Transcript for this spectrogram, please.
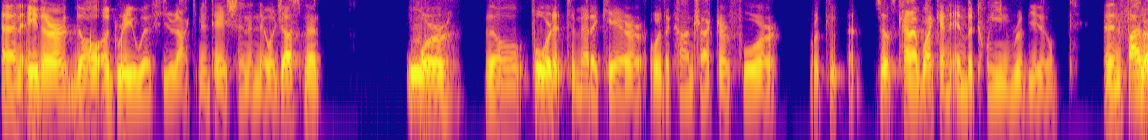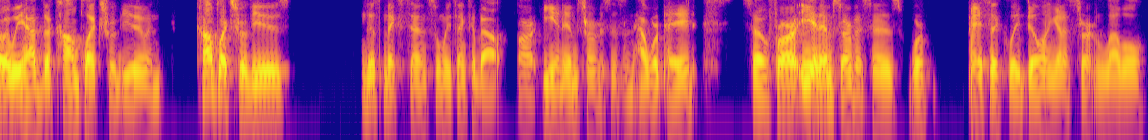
and either they'll agree with your documentation and no adjustment, or they'll forward it to Medicare or the contractor for recoupment. So it's kind of like an in between review. And then finally, we have the complex review. And complex reviews this makes sense when we think about our E&M services and how we're paid. So for our E&M services, we're basically billing at a certain level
